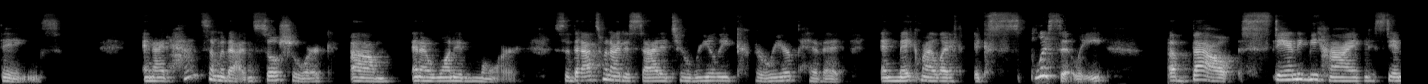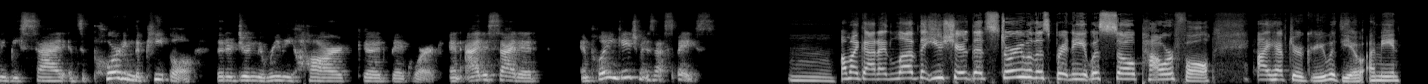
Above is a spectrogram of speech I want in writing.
things. And I'd had some of that in social work, um, and I wanted more. So that's when I decided to really career pivot and make my life explicitly about standing behind, standing beside, and supporting the people that are doing the really hard, good, big work. And I decided employee engagement is that space. Mm. Oh my God, I love that you shared that story with us, Brittany. It was so powerful. I have to agree with you. I mean,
